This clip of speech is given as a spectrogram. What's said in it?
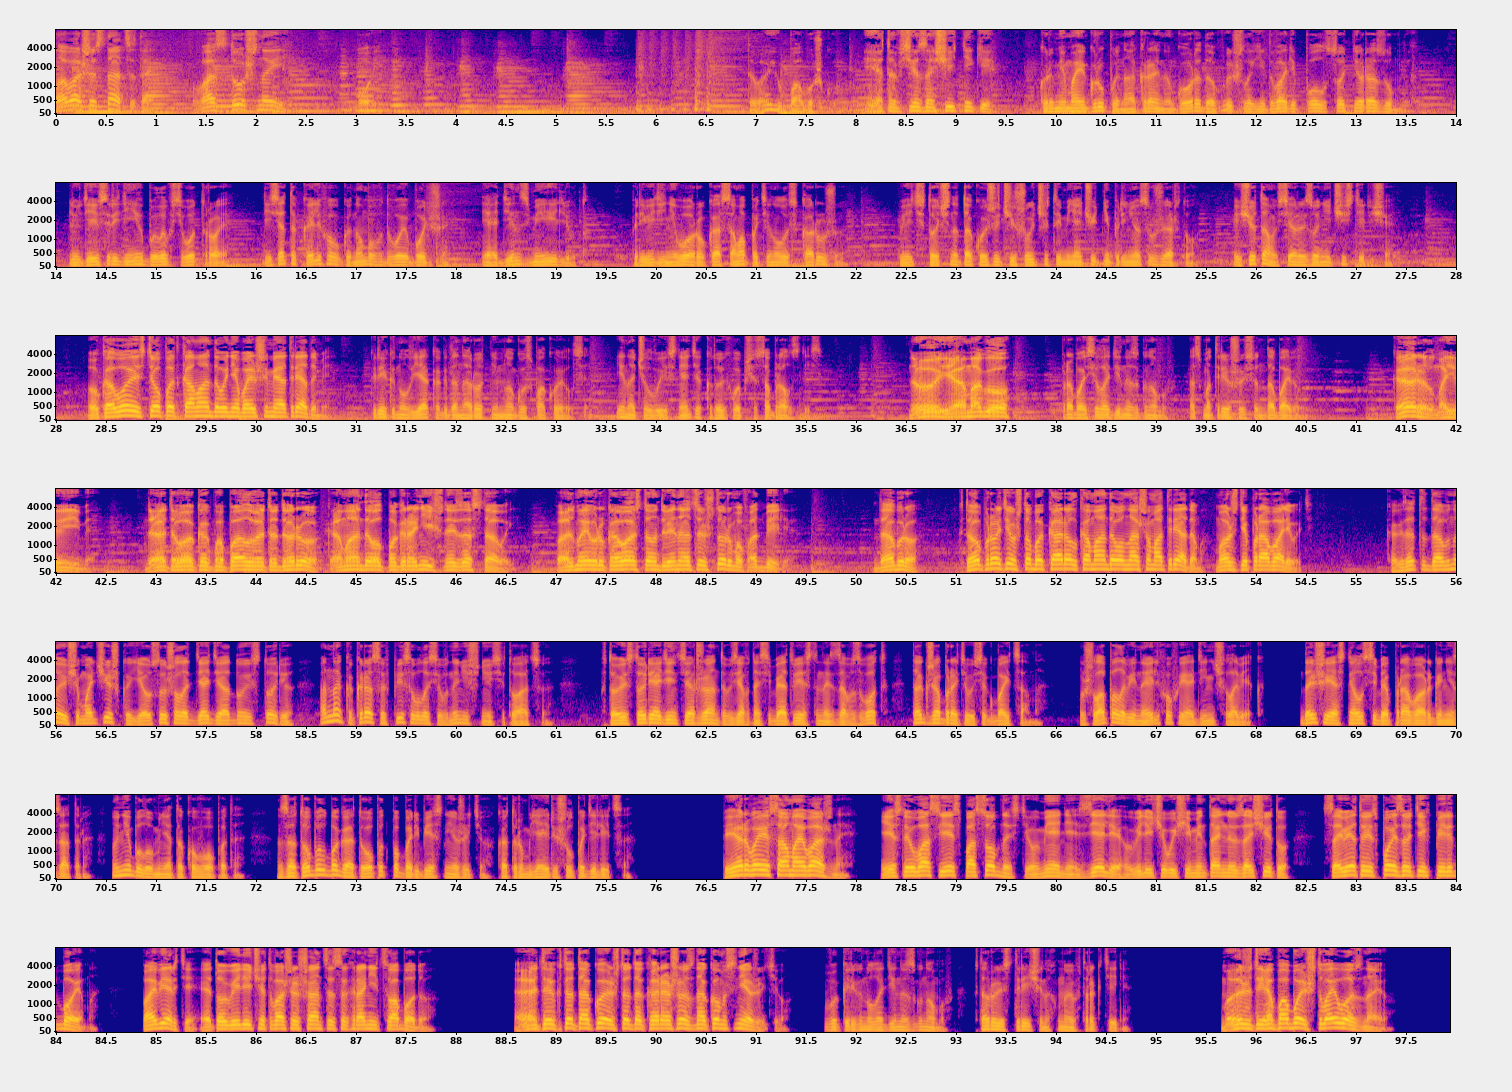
Глава 16. Воздушный бой. Твою бабушку. И это все защитники? Кроме моей группы на окраину города вышло едва ли полсотни разумных. Людей среди них было всего трое. Десяток эльфов, гномов вдвое больше и один змей и люд. При виде него рука сама потянулась к оружию. Ведь точно такой же чешуйчатый меня чуть не принес в жертву. Еще там, в серой зоне чистилища. «У кого есть опыт командования большими отрядами?» — крикнул я, когда народ немного успокоился, и начал выяснять, кто их вообще собрал здесь. «Ну, я могу!» — пробасил один из гномов. Осмотревшись, он добавил. «Карл — мое имя. До того, как попал в эту дыру, командовал пограничной заставой. Под моим руководством 12 штурмов отбили». «Добро. Кто против, чтобы Карл командовал нашим отрядом? Можете проваливать». Когда-то давно, еще мальчишка, я услышал от дяди одну историю. Она как раз и вписывалась в нынешнюю ситуацию. В той истории один сержант, взяв на себя ответственность за взвод, также обратился к бойцам. Ушла половина эльфов и один человек. Дальше я снял с себя право организатора, но не было у меня такого опыта. Зато был богатый опыт по борьбе с нежитью, которым я и решил поделиться. Первое и самое важное. Если у вас есть способности, умения, зелья, увеличивающие ментальную защиту, советую использовать их перед боем. Поверьте, это увеличит ваши шансы сохранить свободу». «А ты кто такой, что так хорошо знаком с нежитью?» выкрикнул один из гномов, второй из встреченных мною в трактире. «Может, я побольше твоего знаю?»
